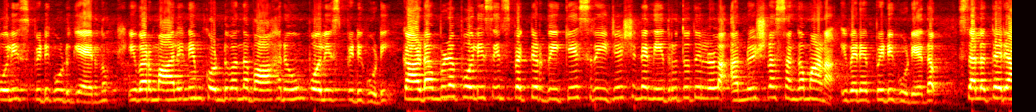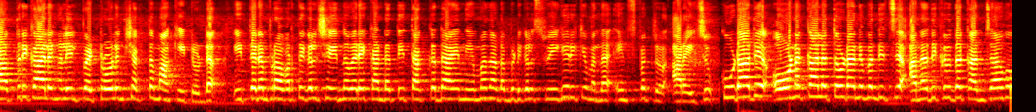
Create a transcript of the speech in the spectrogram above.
പോലീസ് പിടികൂടുകയായിരുന്നു. ഇവർ മാലിന്യം കൊണ്ടുവന്ന വാഹനവും പോലീസ് പിടികൂടി. Kadampuzha police inspector V K ശ്രീജേഷിന്റെ നേതൃത്വത്തിലുള്ള അന്വേഷണ സംഘമാണ് ഇവരെ പിടികൂടിയത്. സ്ഥലത്ത് രാത്രികാലങ്ങളിൽ പെട്രോളിംഗ് ശക്തമാക്കിയിട്ടുണ്ട്. ഇത്തരം പ്രവർത്തികൾ ചെയ്യുന്നവരെ കണ്ടെത്തി തക്കതായ നിയമ നടപടികൾ സ്വീകരിക്കുമെന്ന് ഇൻസ്പെക്ടർ അറിയിച്ചു. കൂടാതെ ഓണക്കാലത്തോടനുബന്ധിച്ച് അനധികൃത കഞ്ചാവ്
